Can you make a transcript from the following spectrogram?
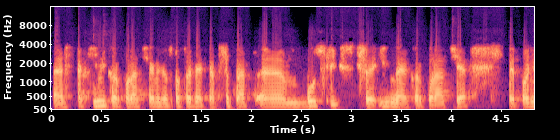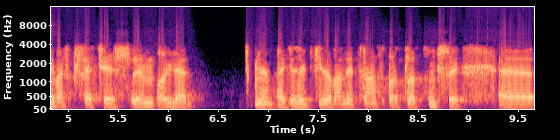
E, z takimi korporacjami transportowymi jak na przykład Busflix czy inne korporacje, ponieważ przecież o ile będzie zlikwidowany transport lotniczy e, e,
